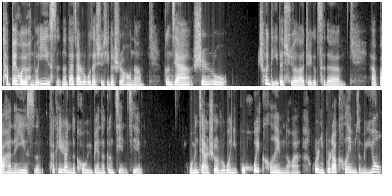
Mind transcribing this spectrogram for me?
它背后有很多意思。那大家如果在学习的时候呢，更加深入、彻底的学了这个词的。啊，包含的意思，它可以让你的口语变得更简洁。我们假设，如果你不会 claim 的话，或者你不知道 claim 怎么用，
